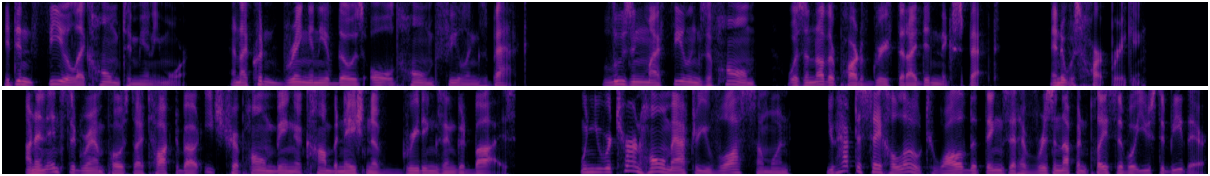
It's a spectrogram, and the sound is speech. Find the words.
It didn't feel like home to me anymore, and I couldn't bring any of those old home feelings back losing my feelings of home was another part of grief that I didn't expect, and it was heartbreaking. On an Instagram post, I talked about each trip home being a combination of greetings and goodbyes. When you return home after you've lost someone, you have to say hello to all of the things that have risen up in place of what used to be there.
